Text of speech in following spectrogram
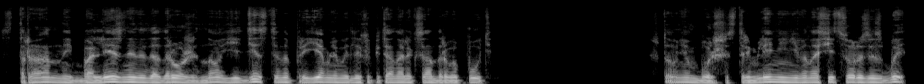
Странный, болезненный до дрожи, но единственно приемлемый для капитана Александрова путь. Что в нем больше, стремление не выносить ссор из избы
